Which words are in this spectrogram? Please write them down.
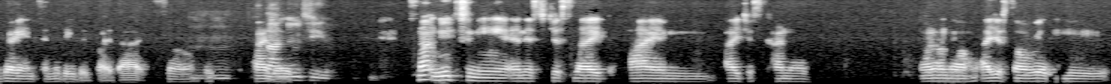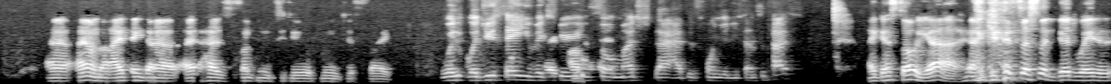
very intimidated by that. So mm-hmm. it's, it's not of, new to you. It's not new to me, and it's just like I'm. I just kind of. I don't know. I just don't really. I, I don't know. I think that it has something to do with me just like. Would Would you say you've experienced so much that at this point you're desensitized? I guess so. Yeah. I guess that's a good way to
